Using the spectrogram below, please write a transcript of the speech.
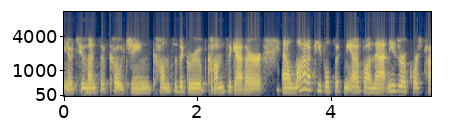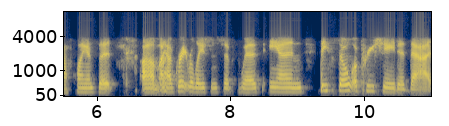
you know, two months of coaching, come to the group, come together. And a lot of people took me up on that. And these are, of course, past clients that um, I have great relationships with. And they so appreciated that.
